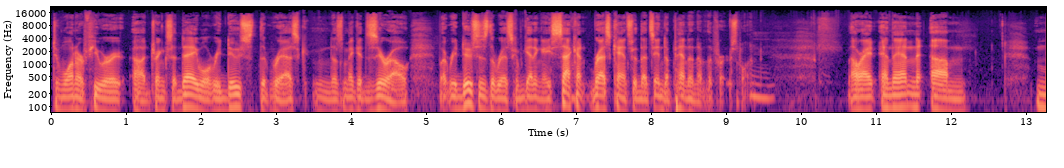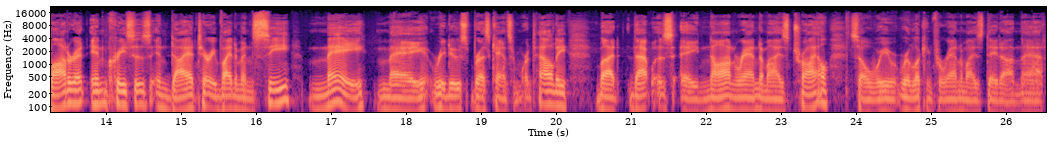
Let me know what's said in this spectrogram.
to one or fewer uh, drinks a day will reduce the risk. It doesn't make it zero, but reduces the risk of getting a second breast cancer that's independent of the first one. All right, and then um, moderate increases in dietary vitamin C may may reduce breast cancer mortality, but that was a non-randomized trial, so we, we're looking for randomized data on that.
